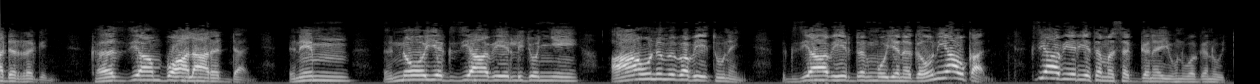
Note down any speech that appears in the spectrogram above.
አደረገኝ። ከዚያም በኋላ ረዳኝ። እኔም እነሆ የእግዚአብሔር ልጆኜ አሁንም በቤቱ ነኝ። እግዚአብሔር ደግሞ የነገውን ያውቃል እግዚአብሔር የተመሰገነ ይሁን ወገኖቼ።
